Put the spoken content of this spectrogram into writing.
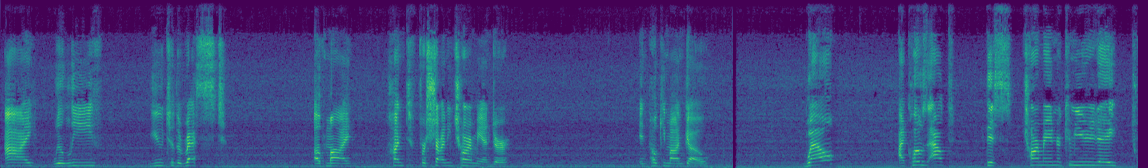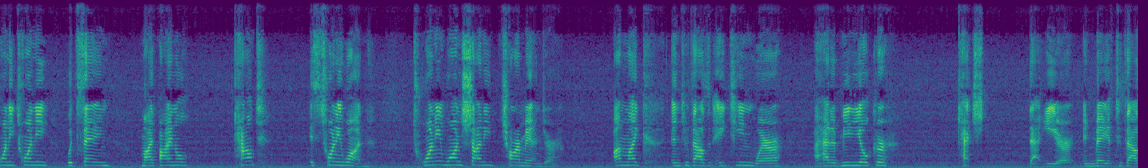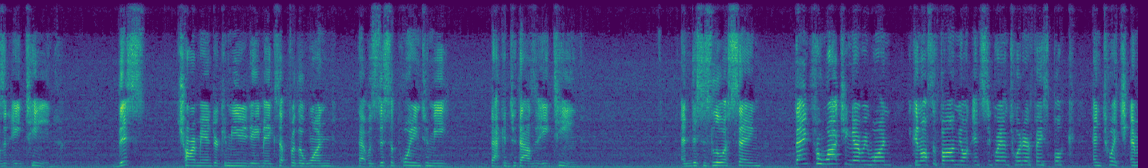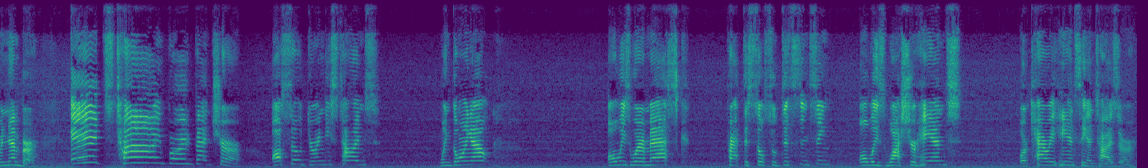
I will leave you to the rest of my hunt for Shiny Charmander in Pokemon Go. Well, I close out this Charmander Community Day 2020 with saying my final count is 21. 21 shiny Charmander. Unlike in 2018 where I had a mediocre catch that year in May of 2018. This Charmander Community Day makes up for the one that was disappointing to me back in 2018. And this is Lewis saying, thanks for watching everyone. You can also follow me on Instagram, Twitter, Facebook, and Twitch. And remember, for adventure. Also, during these times, when going out, always wear a mask, practice social distancing, always wash your hands, or carry hand sanitizer.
